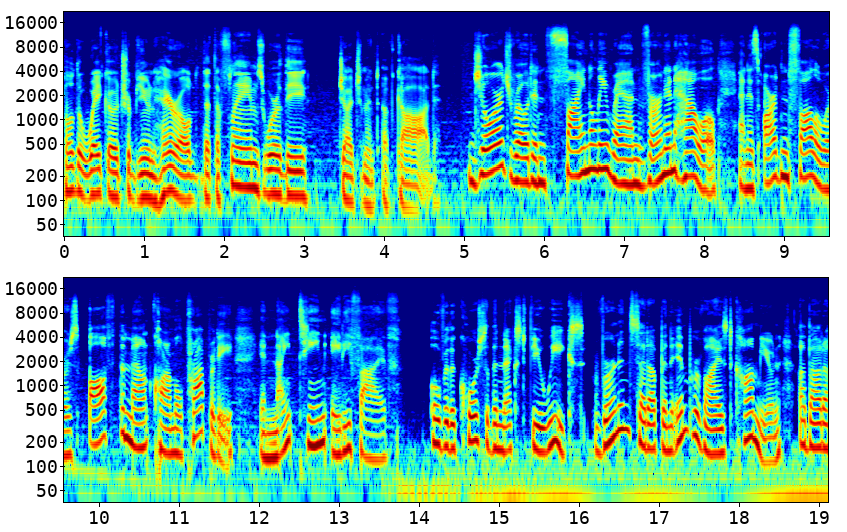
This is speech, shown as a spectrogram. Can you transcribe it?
told the Waco Tribune Herald that the flames were the judgment of God. George Roden finally ran Vernon Howell and his ardent followers off the Mount Carmel property in 1985. Over the course of the next few weeks, Vernon set up an improvised commune about a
